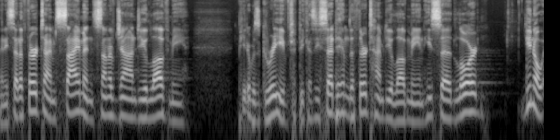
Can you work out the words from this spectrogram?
Then he said a third time, Simon, son of John, do you love me? Peter was grieved because he said to him the third time, Do you love me? And he said, Lord, you know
